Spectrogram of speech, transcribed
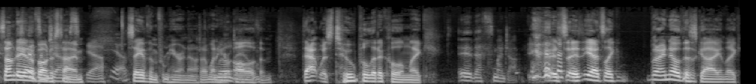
Someday in a There's been some bonus gems. time, Yeah. Yeah. save them from here on out. I want to hear Will all of them. That was too political. I'm like, Eh, that's my job. it's it, yeah, it's like, but I know this guy, and like,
